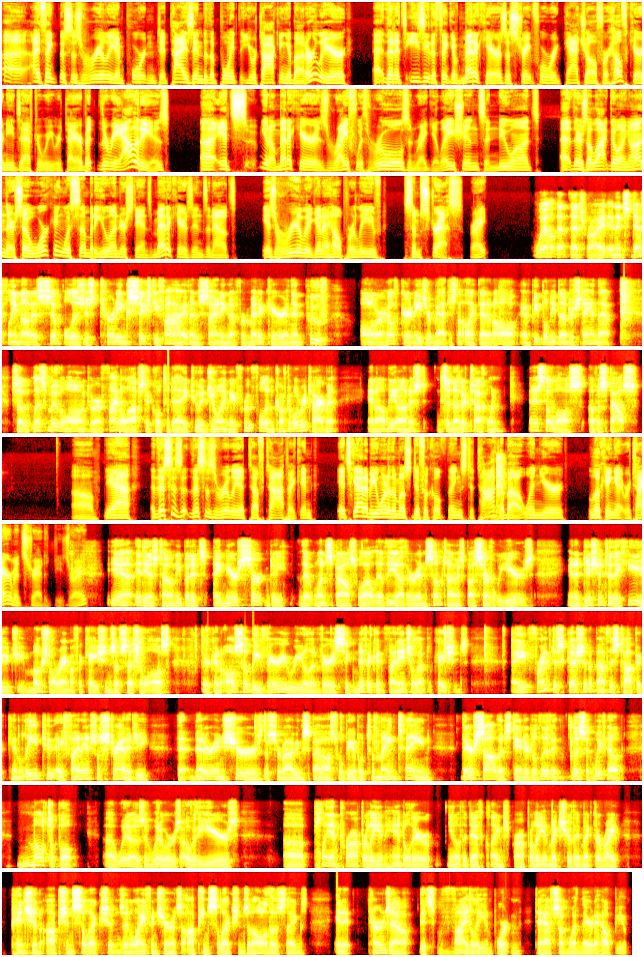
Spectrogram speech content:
uh, I think this is really important. It ties into the point that you were talking about earlier uh, that it's easy to think of Medicare as a straightforward catch all for healthcare needs after we retire. But the reality is, uh, it's, you know, Medicare is rife with rules and regulations and nuance. Uh, there's a lot going on there. So, working with somebody who understands Medicare's ins and outs is really going to help relieve some stress, right? Well, that, that's right. And it's definitely not as simple as just turning 65 and signing up for Medicare and then poof, all of our healthcare needs are met. It's not like that at all. And people need to understand that. So let's move along to our final obstacle today to enjoying a fruitful and comfortable retirement. And I'll be honest, it's another tough one, and it's the loss of a spouse. Oh, yeah. This is this is really a tough topic and it's got to be one of the most difficult things to talk about when you're looking at retirement strategies, right? Yeah, it is, Tony, but it's a near certainty that one spouse will outlive the other, and sometimes by several years. In addition to the huge emotional ramifications of such a loss, there can also be very real and very significant financial implications. A frank discussion about this topic can lead to a financial strategy that better ensures the surviving spouse will be able to maintain their solid standard of living. Listen, we've helped multiple uh, widows and widowers over the years uh, plan properly and handle their, you know, the death claims properly and make sure they make the right pension option selections and life insurance option selections and all of those things. And it turns out it's vitally important to have someone there to help you.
